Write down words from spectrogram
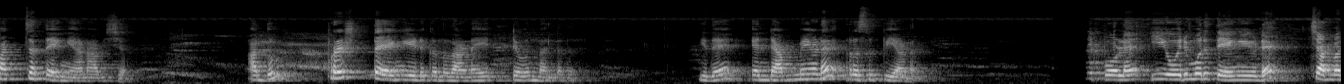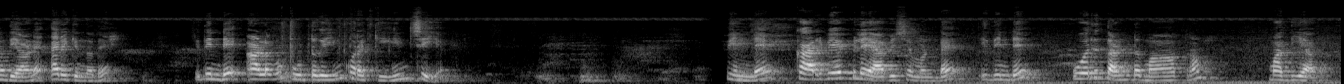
പച്ച തേങ്ങയാണ് ആവശ്യം. അതും ഫ്രഷ് തേങ്ങ എടുക്കുന്നതാണ് ഏറ്റവും നല്ലത്. ഇത് എന്റെ അമ്മയുടെ റെസിപ്പിയാണ്. ഇപ്പോൾ ഈ ഒരു തേങ്ങയുടെ ചമ്മന്തിയാണ് അരയ്ക്കുന്നത്. ഇതിന്റെ അളവ് കൂട്ടുകയും കുറയ്ക്കുകയും ചെയ്യാം. പിന്നെ കറിവേപ്പില ആവശ്യമുണ്ട്. ഇതിന്റെ ഒരു തണ്ട് മാത്രം മതിയാകും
